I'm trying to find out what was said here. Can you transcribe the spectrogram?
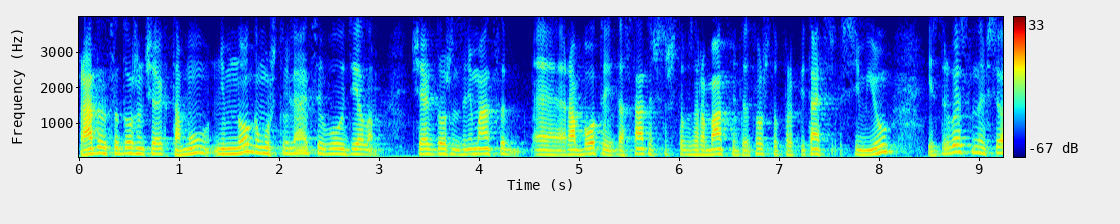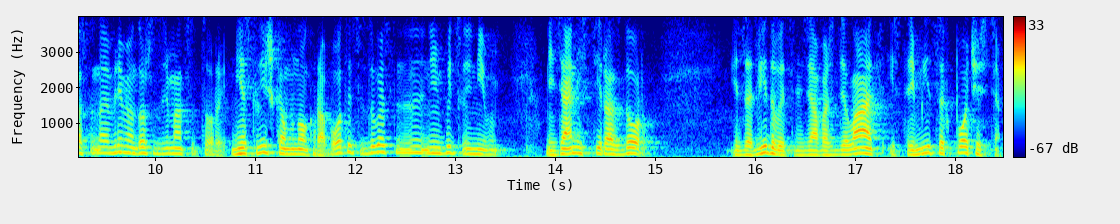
Радоваться должен человек тому немногому, что является его уделом. Человек должен заниматься э, работой достаточно, чтобы зарабатывать для того, чтобы пропитать семью. И с другой стороны, все остальное время он должен заниматься Торой. Не слишком много работать, и с другой стороны, не быть ленивым. Нельзя нести раздор и завидовать, нельзя вожделать и стремиться к почестям.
